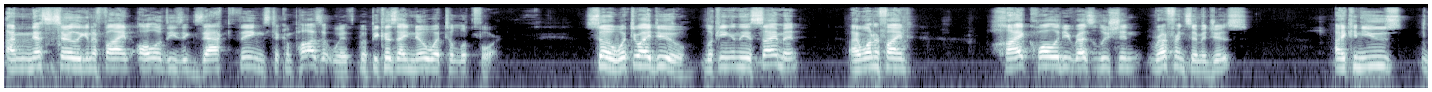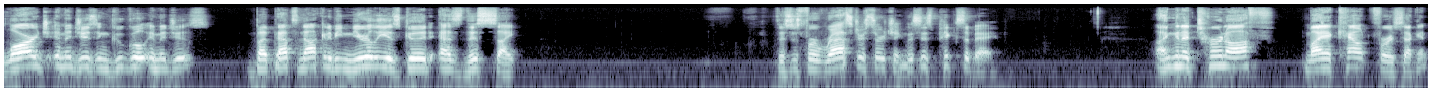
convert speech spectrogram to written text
I'm necessarily going to find all of these exact things to composite with, but because I know what to look for. So what do I do? Looking in the assignment, I want to find high quality resolution reference images. I can use large images in Google Images, but that's not going to be nearly as good as this site. This is for raster searching. This is Pixabay. I'm going to turn off my account for a second.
